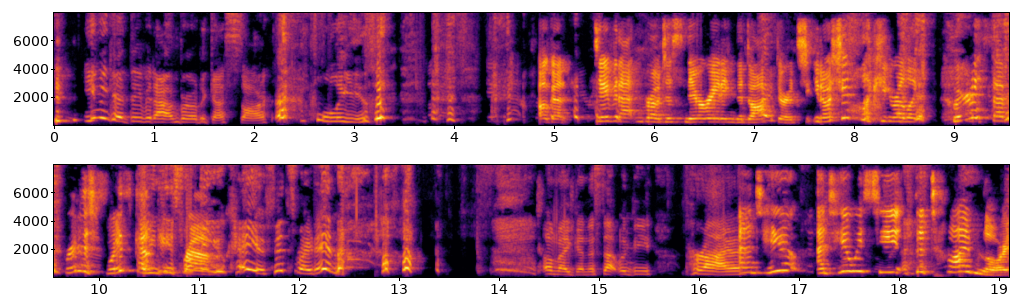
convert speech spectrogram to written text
Even get David Attenborough to guest star, please. Oh god, David Attenborough just narrating the Doctor. She, you know, she's looking around like, where is that British voice I coming mean, he's from from? the UK. It fits right in. oh my goodness, that would be prime. And here, and here we see the Time Lord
